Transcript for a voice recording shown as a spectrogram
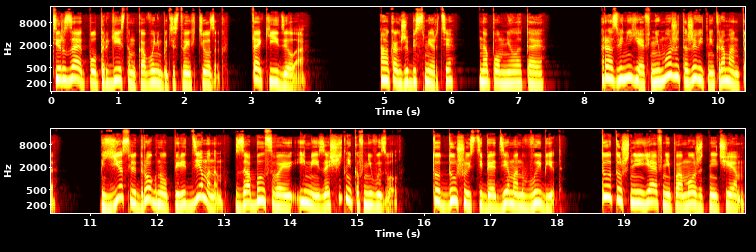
терзают полтергейстом кого-нибудь из твоих тезок. Такие дела. «А как же бессмертие?» — напомнила Тая. Разве не явь не может оживить некроманта? Если дрогнул перед демоном, забыл свое имя и защитников не вызвал, то душу из тебя демон выбьет. Тут уж ни явь не поможет ничем.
